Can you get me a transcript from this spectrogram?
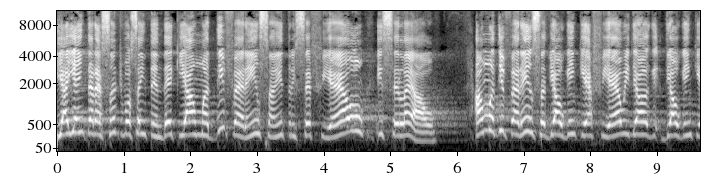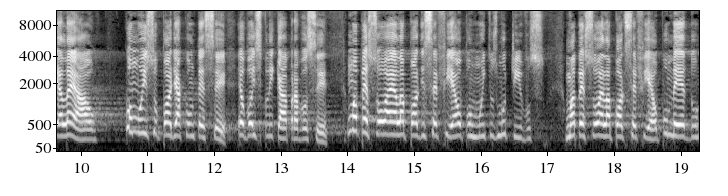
e aí é interessante você entender que há uma diferença entre ser fiel e ser leal. Há uma diferença de alguém que é fiel e de, alguém que é leal. Como isso pode acontecer? Eu vou explicar para você. Uma pessoa ela pode ser fiel por muitos motivos. Uma pessoa ela pode ser fiel por medo,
